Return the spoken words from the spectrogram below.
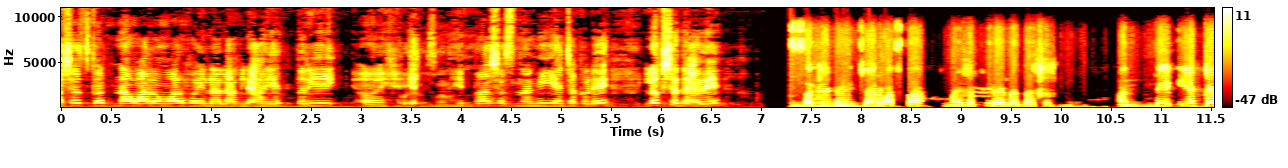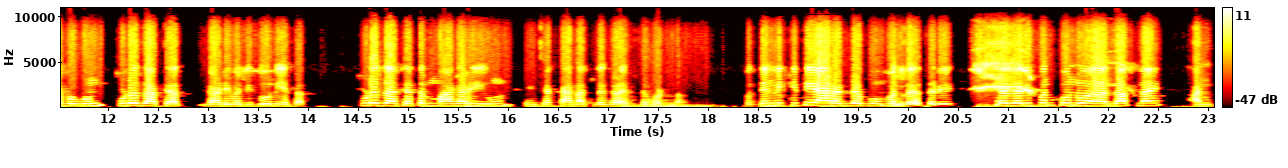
अशाच घटना वारंवार व्हायला लागल्या आहेत तरी प्रशासनाने याच्याकडे लक्ष द्यावे. संध्याकाळी चार वाजता महिला फिरायला जातात. आणि ते एकट्या बघून पुढे जातात गाडीवाली दोन येतात. पुढे जातात आणि माघारी येऊन त्यांच्या कानातलं गळ्यातलं वडतात पण त्यांनी किती आरडलं बोंबललं तरी शेजारी पण कोण जात नाही आणि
